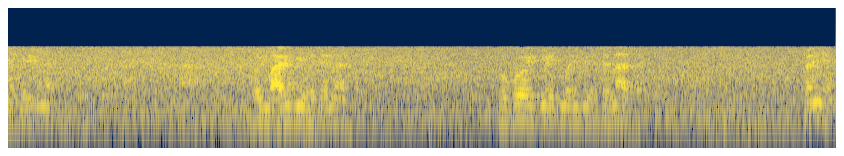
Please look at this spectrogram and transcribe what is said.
નગરી ના કોઈ મારી ગયું હોય તો ના થાય. છોકરો એકનો એક મરી ગયો તો ના થાય. સંયમ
